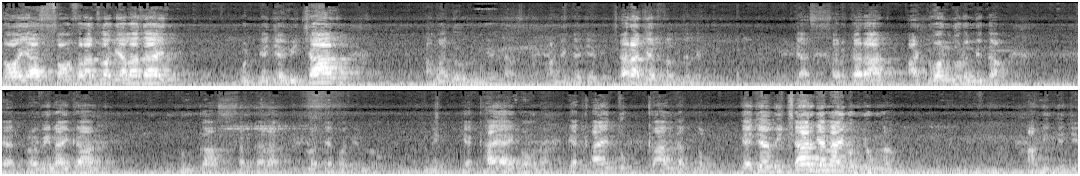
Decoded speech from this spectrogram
तो ह्या संवसारांतलो गेला जायत पूण तेजे विचार हांगा दवरून गेल्ले आसा आमी तेज्या विचाराचेर चलतले ह्या सरकाराक आठवण करून दिता त्या रवी नायकान तुमकां सरकाराक कितलो तेंको दिल्लो तुमी तेखाय आयकोंक ना? तेखाय दुख्खान घातलो? तेजे विचार केन्ना आयकून घेवंक ना? आमी तेजी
